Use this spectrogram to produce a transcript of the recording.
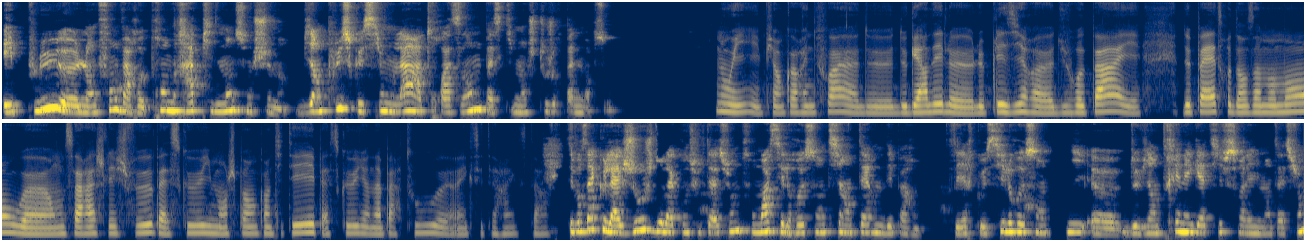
et plus euh, l'enfant va reprendre rapidement son chemin. Bien plus que si on l'a à trois ans parce qu'il mange toujours pas de morceaux. Oui et puis encore une fois, de de garder le plaisir, du repas et de pas être dans un moment où, on s'arrache les cheveux parce qu'ils mangent pas en quantité, parce qu'il y en a partout, et cetera et cetera. C'est pour ça que la jauge de la consultation, pour moi, c'est le ressenti interne des parents. C'est-à-dire que si le ressenti, devient très négatif sur l'alimentation,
